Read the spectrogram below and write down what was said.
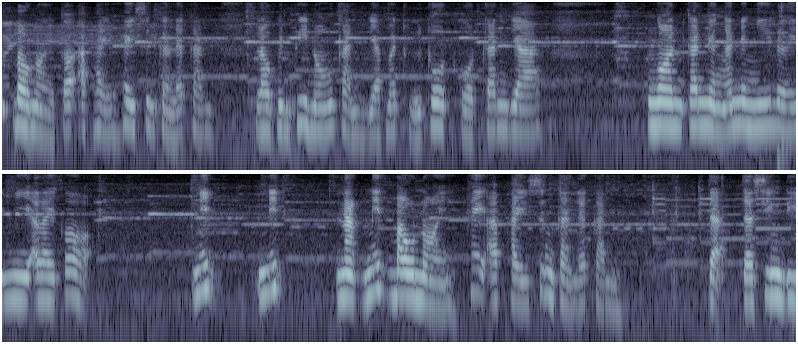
ดเบาหน่อยก็อภัยให้ซึ่งกันและกัน เราเป็นพี่น้องกัน อย่ามาถือโทษโกรธกันอย่างอนกันอย่างนั้นอย่างนี้เลย มีอะไรก็ นิดนิดหนักนิดเบาหน่อย ให้อภัยซึ่งกันและกัน จะจะชิงดี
